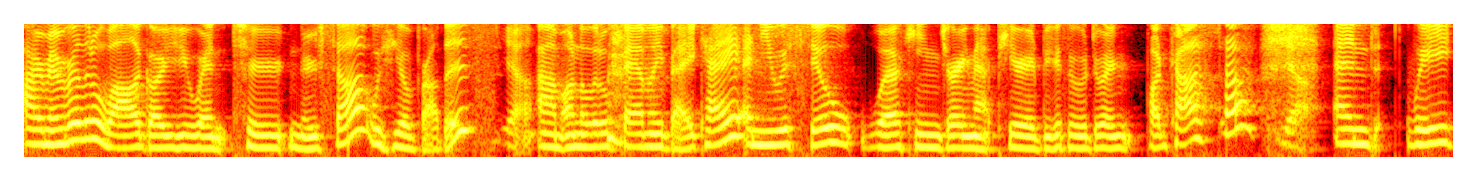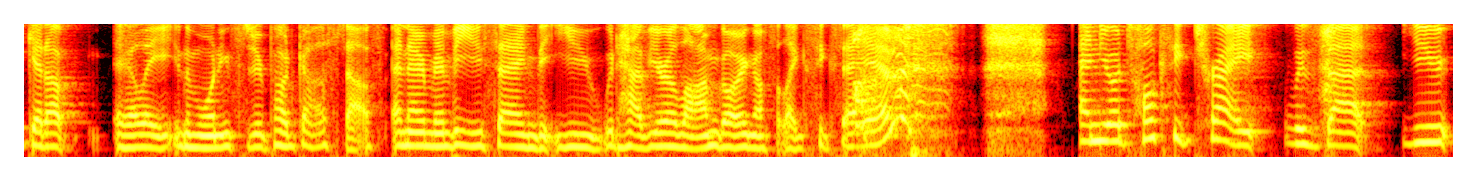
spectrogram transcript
I remember a little while ago you went to Noosa with your brothers yeah. um, on a little family vacay and you were still working during that period because we were doing podcast stuff. Yeah. And we get up early in the mornings to do podcast stuff. And I remember you saying that you would have your alarm going off at like 6 a.m. and your toxic trait was that you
